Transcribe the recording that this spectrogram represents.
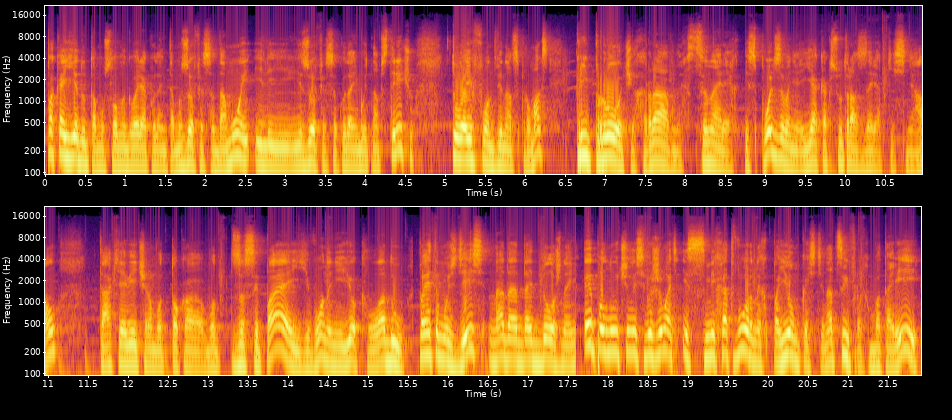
пока еду там, условно говоря, куда-нибудь там из офиса домой или из офиса куда-нибудь навстречу, то iPhone 12 Pro Max при прочих равных сценариях использования я как с утра с зарядки снял, так я вечером вот только вот засыпая его на нее кладу. Поэтому здесь надо отдать должное. Apple научилась выживать из смехотворных по емкости на цифрах батареи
